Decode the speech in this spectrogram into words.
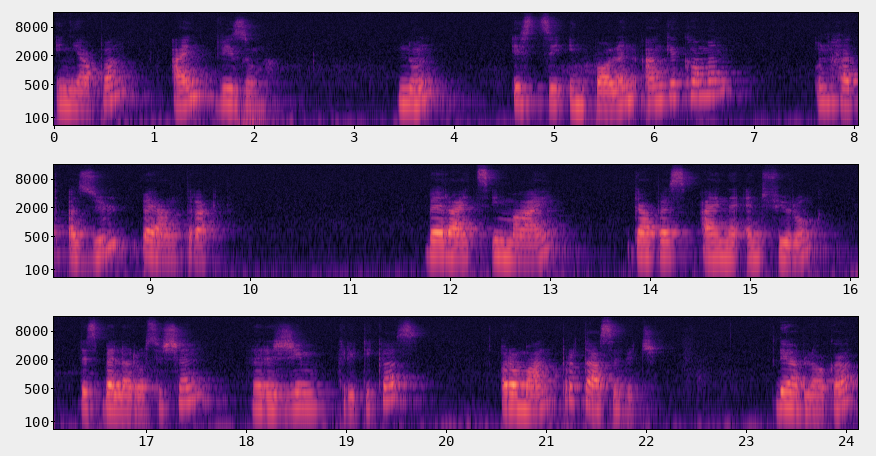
in Japan ein Visum. Nun ist sie in Polen angekommen und hat Asyl beantragt. Bereits im Mai gab es eine Entführung des belarussischen Regimekritikers Roman Protasevich. Der Blogger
